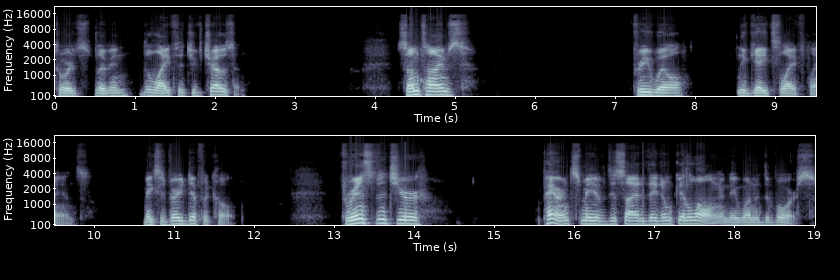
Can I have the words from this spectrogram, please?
towards living the life that you've chosen. Sometimes free will negates life plans, makes it very difficult. For instance, your parents may have decided they don't get along and they want a divorce.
